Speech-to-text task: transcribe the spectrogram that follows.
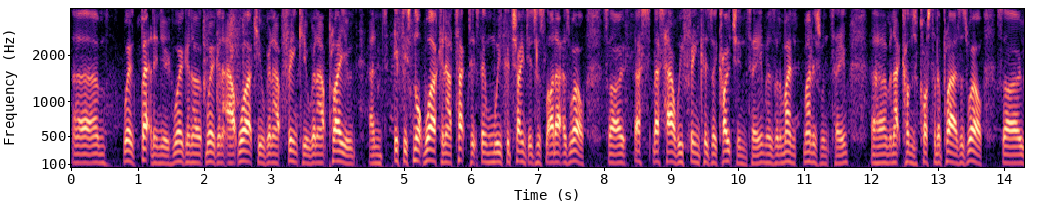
um, we're better than you. We're gonna we're gonna outwork you. We're gonna outthink you. We're gonna outplay you. And if it's not working our tactics, then we could change it just like that as well. So that's that's how we think as a coaching team, as a man- management team, um, and that comes across to the players as well. So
